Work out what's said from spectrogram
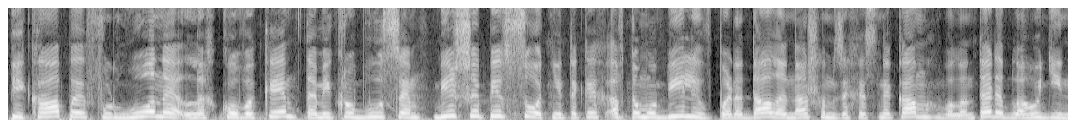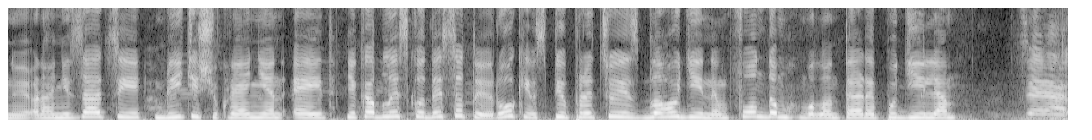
Пікапи, фургони, легковики та мікробуси. Більше півсотні таких автомобілів передали нашим захисникам волонтери благодійної організації British Ukrainian Aid, яка близько 10 років співпрацює з благодійним фондом Волонтери Поділля. Це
